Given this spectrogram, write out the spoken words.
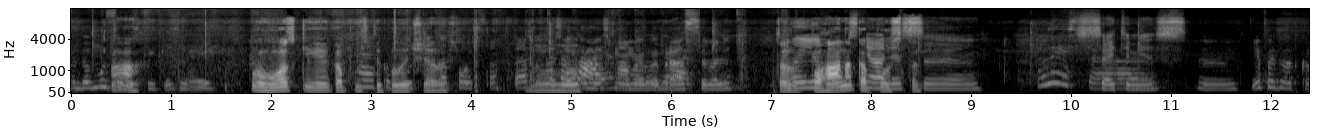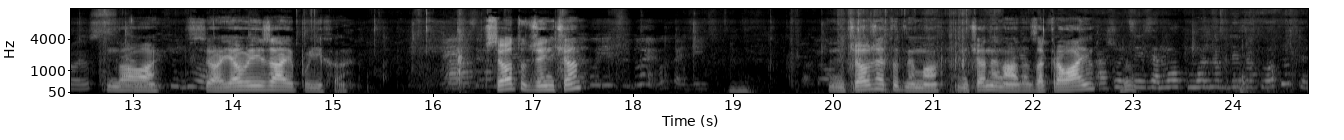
До А. мусору скільки з неї. Ого, скільки капусти капуста, вийшло. капуста. Да, Ого. сколько мы с мамой выбрасывали. То Мы её погана там сняли капуста. С, э, с этими. С, э, я пойду открою. Давай. Все, я виїжджаю, поїхали. Все, тут же нічого? Нічого вже тут нема. Нічого не треба. Закриваю. А що цей замок можна буде захлопнути?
